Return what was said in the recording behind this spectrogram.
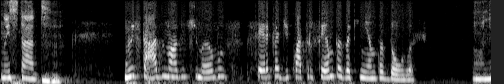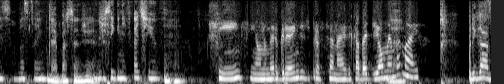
no estado? No estado, nós estimamos cerca de 400 a 500 doulas. Olha só, bastante. É bastante gente. Número significativo. Sim, sim, é um número grande de profissionais e cada dia aumenta mais. Obrigado,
